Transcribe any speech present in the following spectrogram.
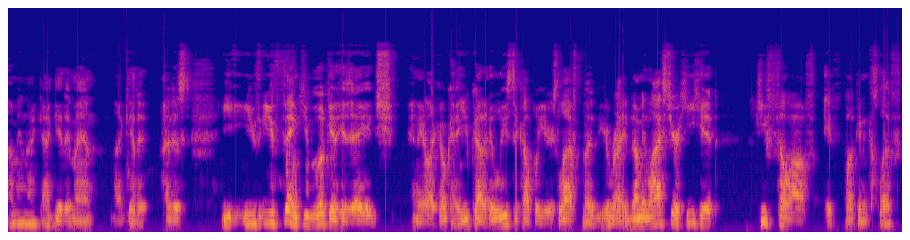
I mean, I, I get it, man. I get it. I just you, you you think you look at his age and you're like, okay, you've got at least a couple years left. But you're right. I mean, last year he hit, he fell off a fucking cliff.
